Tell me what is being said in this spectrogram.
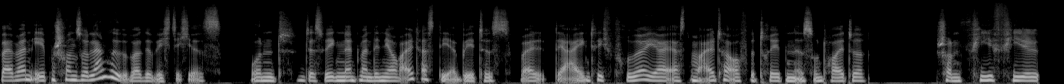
weil man eben schon so lange übergewichtig ist. Und deswegen nennt man den ja auch Altersdiabetes, weil der eigentlich früher ja erst im Alter aufgetreten ist und heute schon viel, viel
